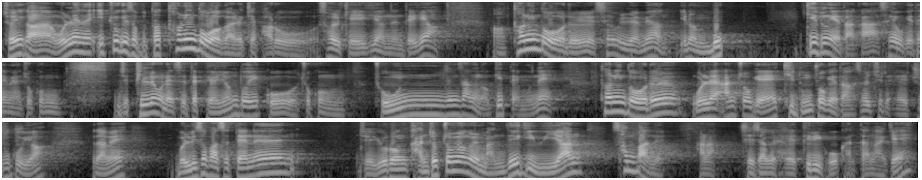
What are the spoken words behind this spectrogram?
저희가 원래는 이쪽에서부터 터닝 도어가 이렇게 바로 설 계획이었는데요. 어, 터닝 도어를 세우려면 이런 목 기둥에다가 세우게 되면 조금 이제 필름을 했을 때 변형도 있고 조금 좋은 증상은 없기 때문에 터닝 도어를 원래 안쪽에 기둥 쪽에다가 설치를 해주고요. 그 다음에 멀리서 봤을 때는 이제 이런 간접 조명을 만들기 위한 선반을 하나 제작을 해드리고 간단하게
